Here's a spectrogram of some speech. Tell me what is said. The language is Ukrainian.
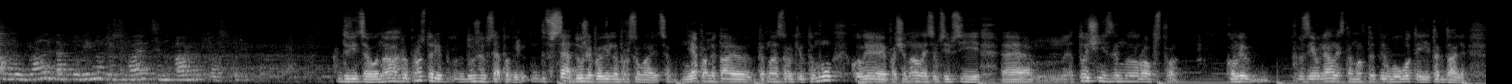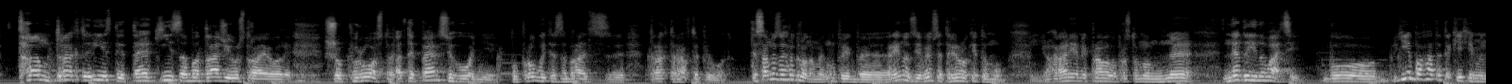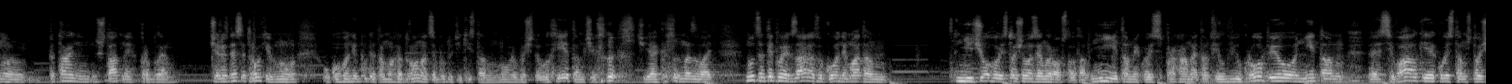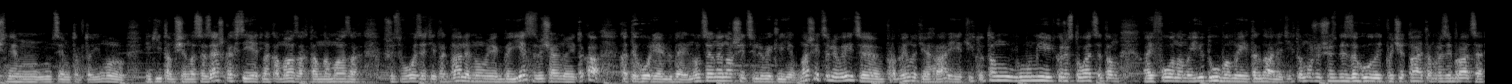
агродрони так повільно просуваються на агропросторі? Дивіться, на агропросторі дуже все повільно, все дуже повільно просувається. Я пам'ятаю 15 років тому, коли починалися всі всі е, точні землеробства. Коли з'являлись там автопілоти і так далі. Там трактористи такі саботажі устраювали, що просто. А тепер сьогодні попробуйте забрати з трактора автопілот. Те саме з агродронами. Ну, то якби ринок з'явився три роки тому. Аграріям, як правило, просто ну не, не до інновацій, бо є багато таких іменно питань, штатних проблем. Через 10 років, ну у кого не буде там агродрона, це будуть якісь там, ну вибачте, лохи там чи, чи як це назвати. Ну це типу як зараз, у кого нема там. Нічого із точного землеробства, там ні там якоїсь програми там FieldView Cropio, ні там е, сівалки якоїсь там з точним цим, тобто ну які там ще на СЗшках сіять, на КАМАЗах, там на МАЗах щось возять і так далі. Ну якби є звичайно і така категорія людей. Ну це не наш цільовий клієнт. Наші цільові це продвинуті аграрії, ті, хто там вміють користуватися там айфонами, ютубами і так далі. Ті, хто може щось десь загуглить, почитати, там розібратися.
